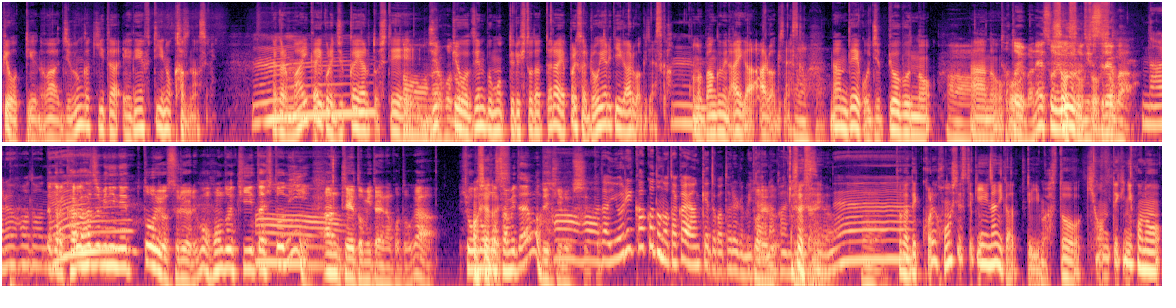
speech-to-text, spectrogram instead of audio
票っていうのは自分が聞いた NFT の数なんですよねだから毎回これ10回やるとしてあーなるほ10ど票全部持ってる人だったらやっぱりそれロイヤリティがあるわけじゃないですか、うん。この番組の愛があるわけじゃないですか、うんなんでこう10票分のあのこう例えばねそういうルールにすれば。なるほどね。だから軽はずみにネット投票するよりも本当に聞いた人にアンケートみたいなことが票の重さみたいなのもできるし。はあだより角度の高いアンケートが取れるみたいな感じですよね。ただでこれ本質的に何かって言いますと基本的にこの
